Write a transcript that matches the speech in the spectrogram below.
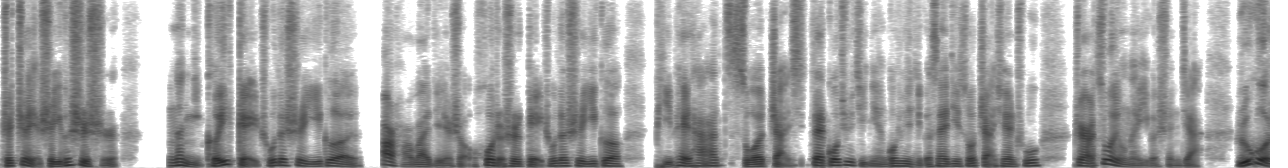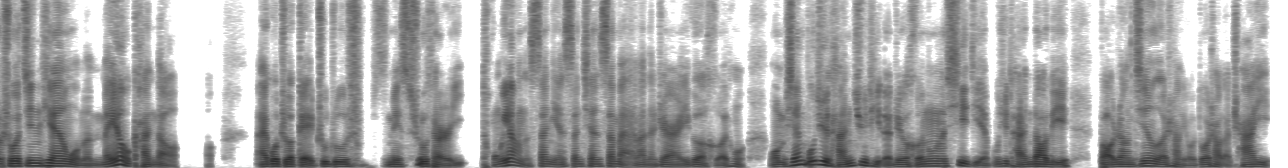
这这也是一个事实。那你可以给出的是一个二号外接手，或者是给出的是一个匹配他所展现在过去几年、过去几个赛季所展现出这样作用的一个身价。如果说今天我们没有看到。爱国者给朱朱 Smith Shooter 同样的三年三千三百万的这样一个合同，我们先不去谈具体的这个合同的细节，不去谈到底保障金额上有多少的差异，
